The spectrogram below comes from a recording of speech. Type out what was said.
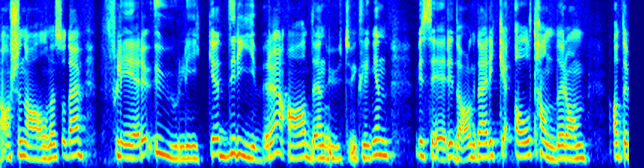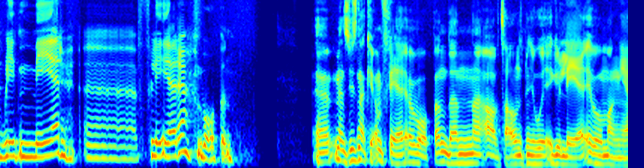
arsenalene. Så det er flere ulike drivere av den utviklingen vi ser i dag. Der ikke alt handler om at det blir mer, flere våpen. Mens vi snakker om flere våpen, den avtalen som regulerer hvor mange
